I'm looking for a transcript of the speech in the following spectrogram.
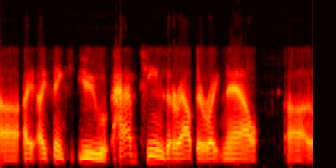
uh, I, I think you have teams that are out there right now. Uh,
